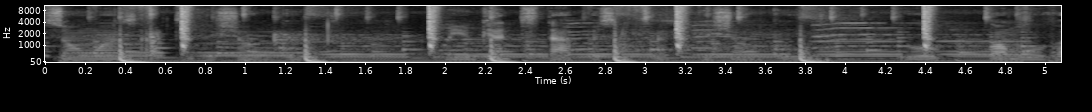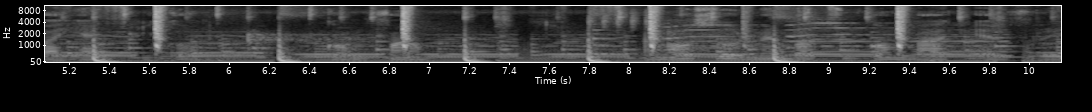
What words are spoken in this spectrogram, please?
someone's activation code when you get that person's activation code you will come over here and click on confirm and also remember to come back every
